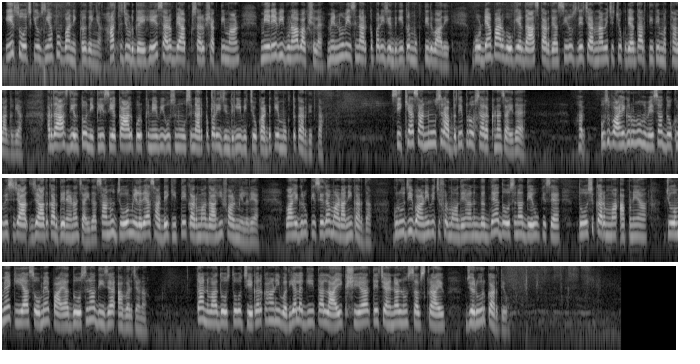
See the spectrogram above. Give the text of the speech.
ਇਹ ਸੋਚ ਕੇ ਉਸ ਦੀਆਂ ਭੁੱਬਾਂ ਨਿਕਲ ਗਈਆਂ। ਹੱਥ ਜੁੜ ਗਏ, ਹੇ ਸਰਬ ਵਿਆਪਕ ਸਰਬ ਸ਼ਕਤੀਮਾਨ ਮੇਰੇ ਵੀ ਗੁਨਾਹ ਬਖਸ਼ ਲੈ, ਮੈਨੂੰ ਵੀ ਇਸ ਨਰਕ ਭਰੀ ਜ਼ਿੰਦਗੀ ਤੋਂ ਮੁਕਤੀ ਦਿਵਾ ਦੇ। ਗੋਡਿਆਂ ਭਾਰ ਹੋ ਕੇ ਅਰਦਾਸ ਕਰਦਿਆਂ ਸਿਰ ਉਸ ਦੇ ਚਰਨਾਂ ਵਿੱਚ ਝੁਕਦਿਆਂ ਧਰਤੀ ਤੇ ਮੱਥਾ ਲੱਗ ਗਿਆ। ਅਰਦਾਸ ਦਿਲ ਤੋਂ ਨਿਕਲੀ ਸੀ, ਅਕਾਲ ਪੁਰਖ ਨੇ ਵੀ ਉਸ ਨੂੰ ਉਸ ਨਰਕ ਭਰੀ ਜ਼ਿੰਦਗੀ ਵਿੱਚੋਂ ਕੱਢ ਕੇ ਮੁਕਤ ਕਰ ਦਿੱਤਾ। ਸਿੱਖਿਆ ਸਾਨੂੰ ਉਸ ਰੱਬ ਤੇ ਭਰੋਸਾ ਰੱਖਣਾ ਚਾਹੀਦਾ ਹੈ। ਹਮ- ਉਸ ਵਾਹਿਗੁਰੂ ਨੂੰ ਹਮੇਸ਼ਾ ਦੁੱਖ ਵਿੱਚ ਯਾ- ਯਾਦ ਕਰਦੇ ਰਹਿਣਾ ਚਾਹੀਦਾ। ਸਾਨੂੰ ਜੋ ਮਿਲ ਰਿਹਾ ਸਾਡੇ ਕੀਤੇ ਕਰਮਾਂ ਦਾ ਹੀ ਫਲ ਮਿਲ ਰਿਹਾ ਵਾਹਿਗੁਰੂ ਕਿਸੇ ਦਾ ਮਾੜਾ ਨਹੀਂ ਕਰਦਾ। ਗੁਰੂ ਜੀ ਬਾਣੀ ਵਿੱਚ ਫਰਮਾਉਂਦੇ ਹਨ, ਦੱਦਿਆ ਦੋਸ ਨਾ ਦੇਉ ਕਿਸੈ, ਦੋਸ਼ ਕਰਮਾਂ ਆਪਣਿਆਂ। ਜੋ ਮੈਂ ਕੀਆ, ਸੋ ਮੈਂ ਪਾਇਆ, ਦੋਸ ਨਾ ਦੀਜੈ ਅਵਰਜਣਾ ਧੰਨਵਾਦ ਦੋਸਤੋ, ਜੇਕਰ ਕਹਾਣੀ ਵਧੀਆ ਲੱਗੀ ਤਾਂ ਲਾਈਕ ਸ਼ੇਅਰ ਤੇ ਚੈਨਲ ਨੂੰ ਸਬਸਕ੍ਰਾਈਬ ਜ਼ਰੂਰ ਕਰ ਦਿਓ।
